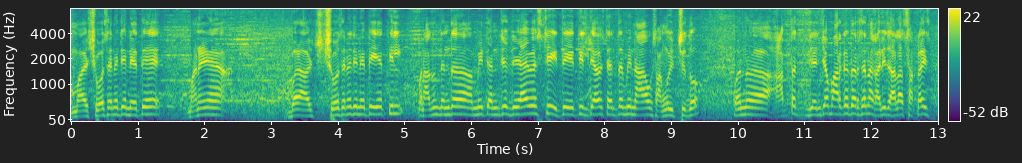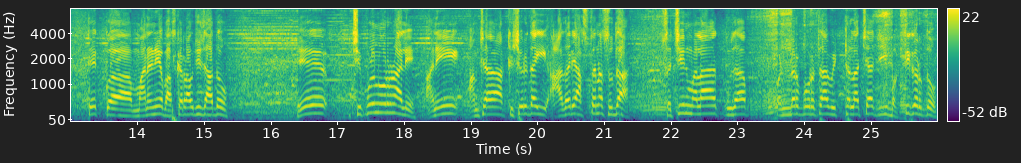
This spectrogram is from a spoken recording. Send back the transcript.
म शिवसेनेचे नेते माननीय ब शिवसेनेचे नेते येतील पण अजून त्यांचं मी त्यांचे ज्यावेळेस ते इथे येतील त्यावेळेस त्यांचं मी नाव सांगू इच्छितो. पण आत्ता ज्यांच्या मार्गदर्शनाखाली झाला सकाळीच ते माननीय भास्कररावजी जाधव हे चिपळूणवरून आले. आणि आमच्या किशोरीताई आजारी असतानासुद्धा सचिन मला तुझा पंढरपूरचा विठ्ठलाच्या जी भक्ती करतो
